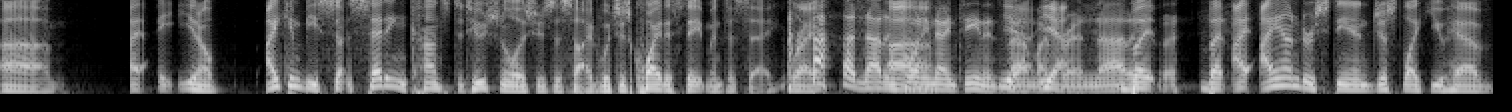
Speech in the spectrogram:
uh, I- you know, I can be setting constitutional issues aside, which is quite a statement to say, right? not in uh, 2019 it's not my friend not but but I, I understand just like you have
